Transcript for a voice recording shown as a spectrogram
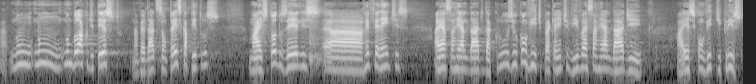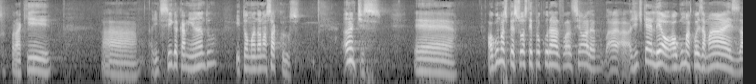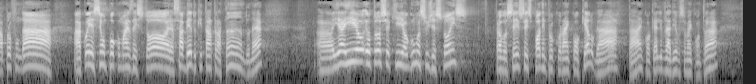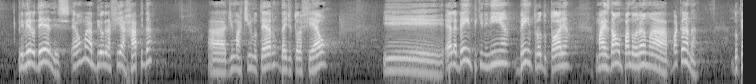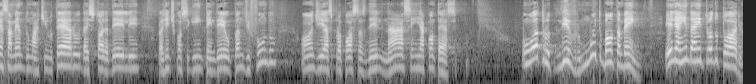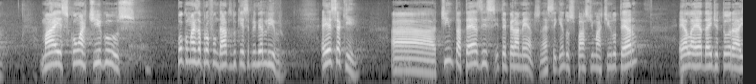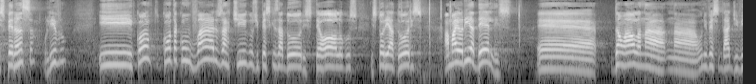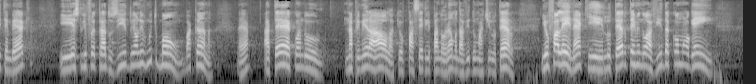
ah, num, num, num bloco de texto, na verdade são três capítulos, mas todos eles é, referentes a essa realidade da cruz e o convite para que a gente viva essa realidade, a esse convite de Cristo, para que a, a gente siga caminhando e tomando a nossa cruz. Antes, é, algumas pessoas têm procurado, falado assim, olha, a, a gente quer ler alguma coisa a mais, aprofundar, a conhecer um pouco mais da história, saber do que está tratando, né? Ah, e aí eu, eu trouxe aqui algumas sugestões para vocês. Vocês podem procurar em qualquer lugar, tá? Em qualquer livraria você vai encontrar. O primeiro deles é uma biografia rápida ah, de Martinho Lutero, da editora Fiel. E ela é bem pequenininha, bem introdutória, mas dá um panorama bacana do pensamento do Martim Lutero, da história dele, para a gente conseguir entender o pano de fundo onde as propostas dele nascem e acontecem. Um outro livro muito bom também, ele ainda é introdutório, mas com artigos pouco mais aprofundados do que esse primeiro livro. É esse aqui, a Tinta, Teses e Temperamentos, né, seguindo os passos de Martim Lutero ela é da editora Esperança, o livro, e conta com vários artigos de pesquisadores, teólogos, historiadores. A maioria deles é, dão aula na, na Universidade de Wittenberg, e esse livro foi traduzido, e é um livro muito bom, bacana. Né? Até quando, na primeira aula, que eu passei aquele panorama da vida do Martim Lutero, e eu falei, né, que Lutero terminou a vida como alguém,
